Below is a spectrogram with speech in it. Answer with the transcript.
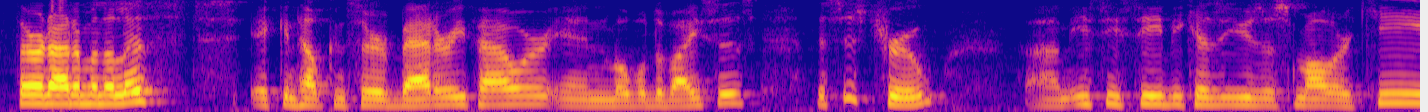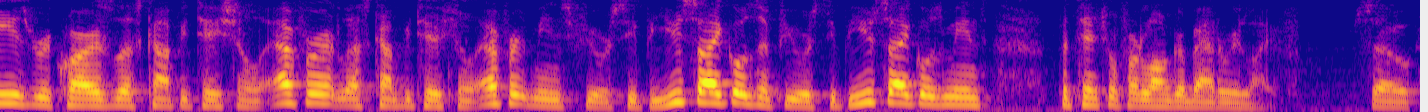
Third item on the list, it can help conserve battery power in mobile devices. This is true. Um, ECC, because it uses smaller keys, requires less computational effort. Less computational effort means fewer CPU cycles, and fewer CPU cycles means potential for longer battery life. So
